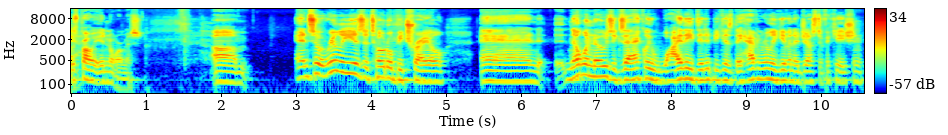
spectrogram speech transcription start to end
was probably enormous. Um, and so it really is a total betrayal. And no one knows exactly why they did it because they haven't really given a justification.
